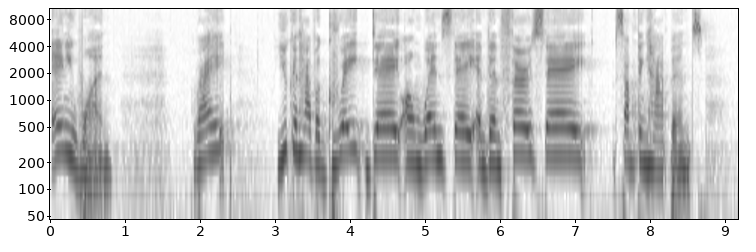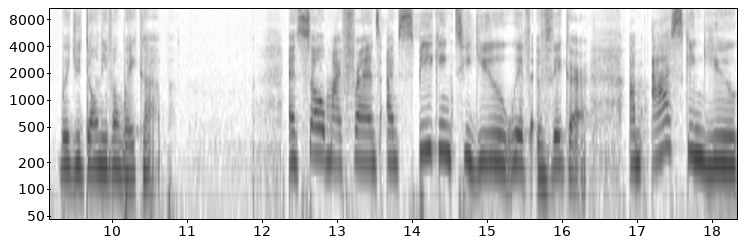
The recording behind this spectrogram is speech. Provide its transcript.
anyone, right? You can have a great day on Wednesday, and then Thursday, something happens where you don't even wake up. And so, my friends, I'm speaking to you with vigor. I'm asking you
